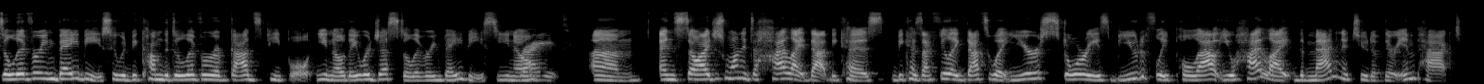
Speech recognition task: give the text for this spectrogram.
delivering babies who would become the deliverer of God's people. You know, they were just delivering babies, you know. Right. Um, and so I just wanted to highlight that because because I feel like that's what your stories beautifully pull out. You highlight the magnitude of their impact,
